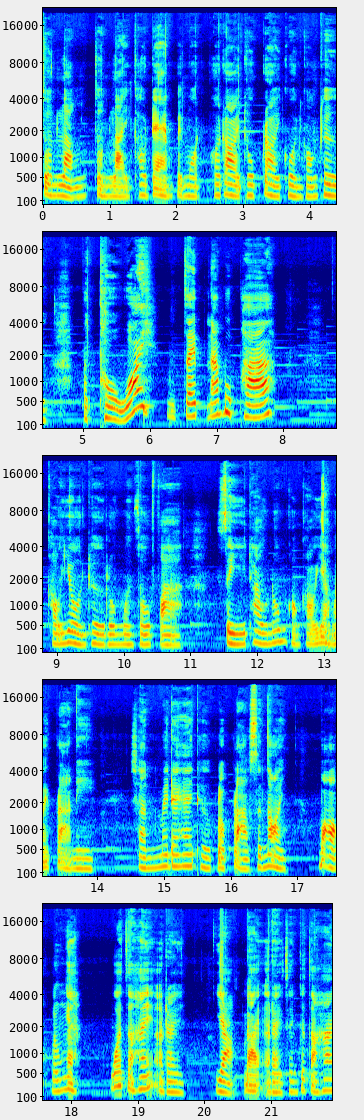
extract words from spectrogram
จนหลังจนไหลเขาแดงไปหมด เพราะรอยทุบรอยข่วนของเธอปะโถว้ยมันเจ็บนะบุปผาเขาโยนเธอลงบนโซฟา สีเทานุ่มของเขาอย่างไม่ปราณี ฉันไม่ได้ให้เธอเปล่าๆซะหน่อย บอกแล้วไงว่าจะให้อะไร อยากได้อะไรฉันก็จะให้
